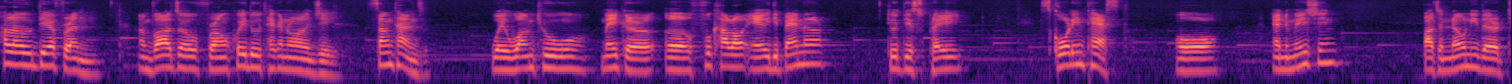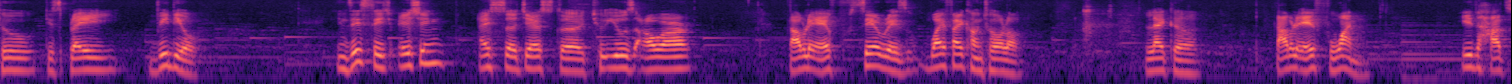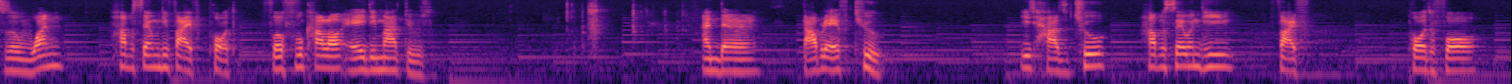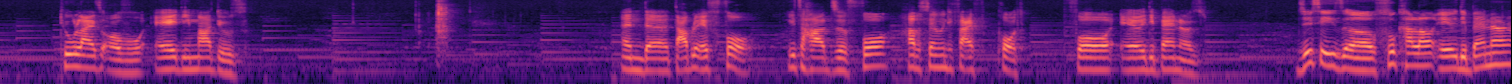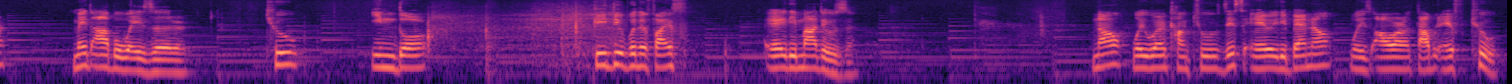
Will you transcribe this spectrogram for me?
Hello, dear friend. I'm Vazo from Huidu Technology. Sometimes we want to make a, a full color LED banner to display scoring text or animation, but no need to display video. In this situation, I suggest to use our WF series Wi-Fi controller like uh, WF1. It has one Hub 75 port for full color LED modules and uh, WF2. It has two Hub 75 port for two lines of LED modules and uh, WF4 it has four Hub 75 port for LED banners. This is a full color LED banner made up with uh, two indoor P2.5 LED modules. Now we will control this LED banner with our WF2.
